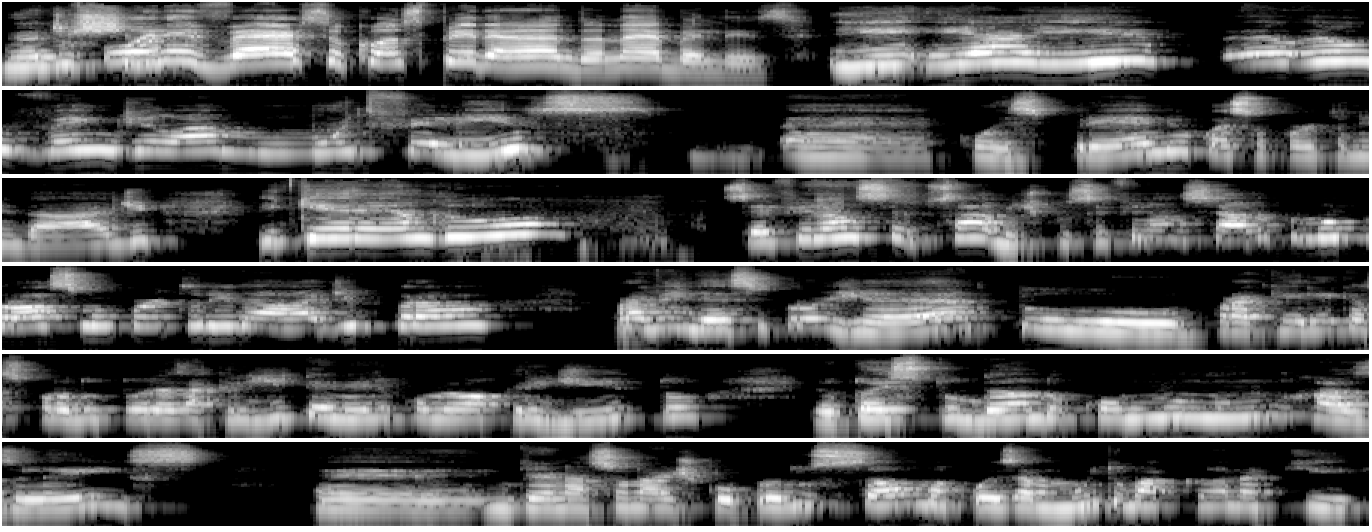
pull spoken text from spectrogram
Meu destino... O universo conspirando, né, Belize? E, e aí eu, eu venho de lá muito feliz é, com esse prêmio, com essa oportunidade e querendo ser financiado, sabe? Tipo, ser financiado por uma próxima oportunidade para para vender esse projeto, para querer que as produtoras acreditem nele como eu acredito. Eu estou estudando como nunca as leis é, internacionais de coprodução, uma coisa muito bacana que,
